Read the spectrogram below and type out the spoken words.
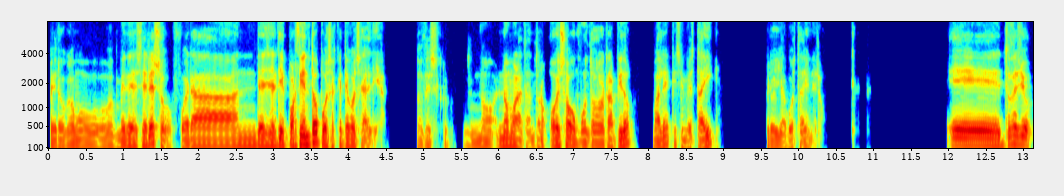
Pero como en vez de ser eso, fueran desde el 10%, pues es que tengo que echar el día. Entonces, no, no mola tanto. O eso, un punto rápido, ¿vale? Que siempre está ahí, pero ya cuesta dinero. Eh, entonces yo,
